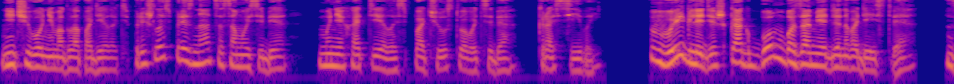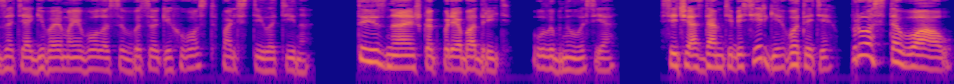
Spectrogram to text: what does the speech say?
Ничего не могла поделать, пришлось признаться самой себе. Мне хотелось почувствовать себя красивой. «Выглядишь, как бомба замедленного действия!» Затягивая мои волосы в высокий хвост, польстила Тина. «Ты знаешь, как приободрить», — улыбнулась я. «Сейчас дам тебе серьги, вот эти. Просто вау!»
